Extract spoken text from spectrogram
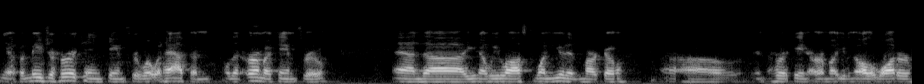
you know, if a major hurricane came through, what would happen? Well, then Irma came through, and uh, you know, we lost one unit, Marco, uh, in Hurricane Irma, even though all the water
